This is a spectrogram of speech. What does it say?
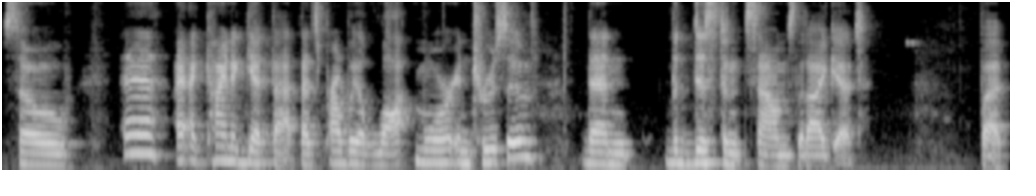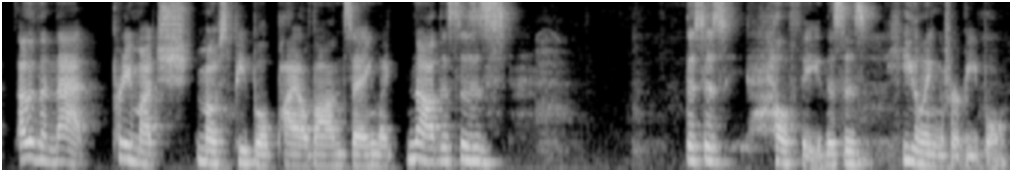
So, eh, I, I kind of get that. That's probably a lot more intrusive than the distant sounds that I get. But other than that, pretty much most people piled on saying like, "No, this is this is healthy. This is healing for people."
